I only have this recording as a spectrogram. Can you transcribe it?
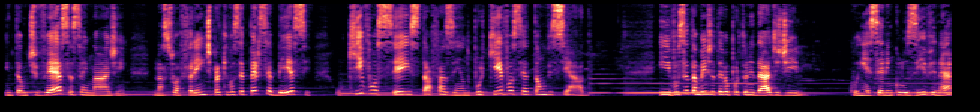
então, tivesse essa imagem na sua frente para que você percebesse o que você está fazendo, por que você é tão viciado. E você também já teve a oportunidade de conhecer, inclusive, né,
